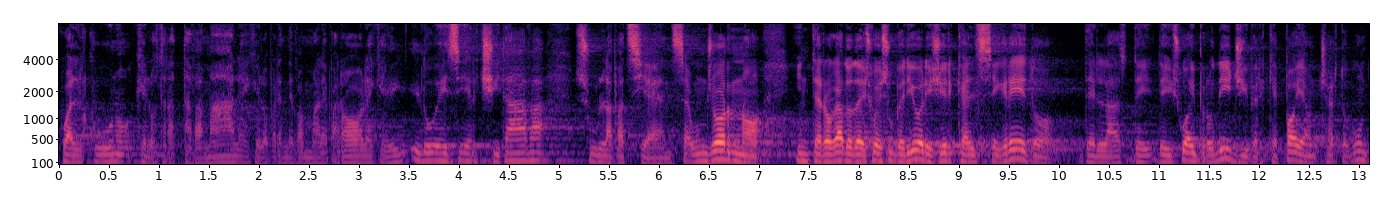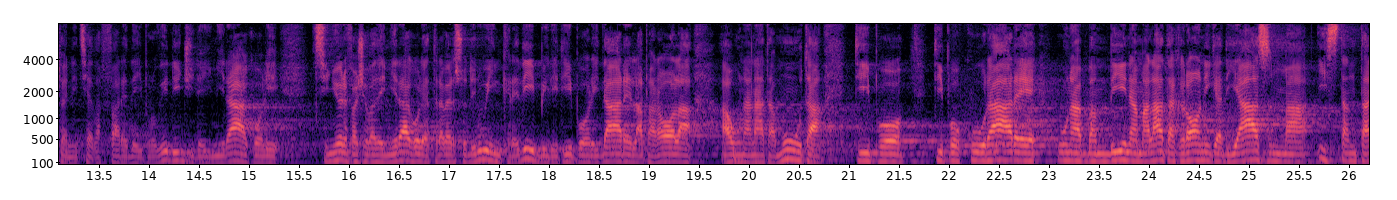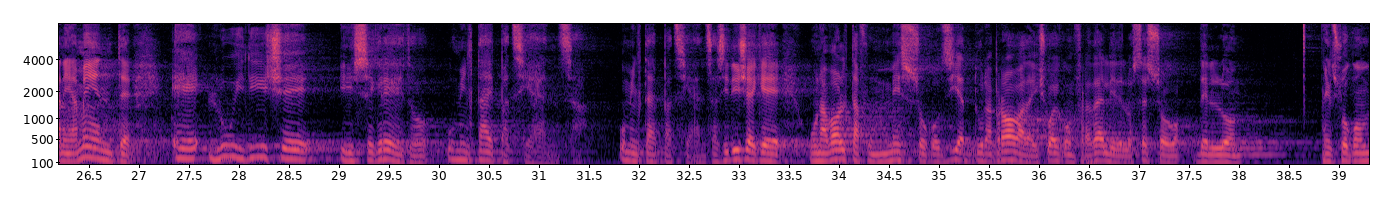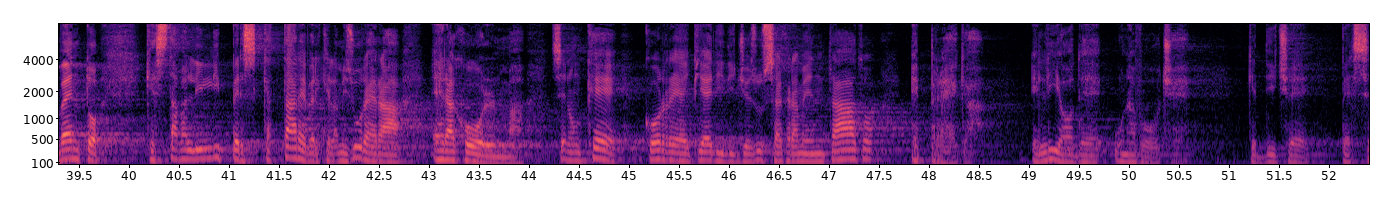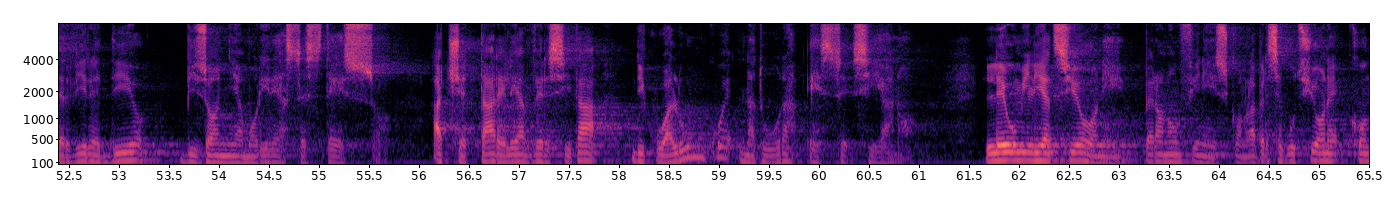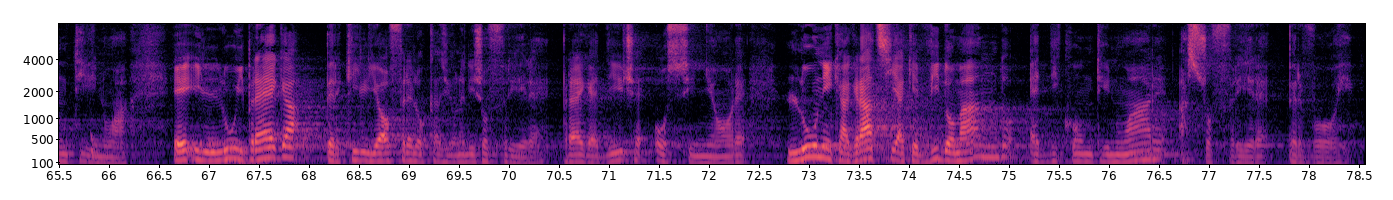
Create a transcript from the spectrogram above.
qualcuno che lo trattava male, che lo prendeva a male parole, che lo esercitava sulla pazienza. Un giorno, interrogato dai suoi superiori circa il segreto della, dei, dei, suoi prodigi, perché poi a un certo punto ha iniziato a fare dei prodigi, dei miracoli, il Signore faceva dei miracoli attraverso di lui incredibili, tipo ridare la parola a una nata muta, tipo, tipo curare una bambina malata cronica di asma istantaneamente. E lui dice il segreto, umiltà e pazienza. Umiltà e pazienza. Si dice che una volta fu messo così a dura prova dai suoi confratelli dello stesso dello, del suo convento che stava lì lì per scattare perché la misura era, era colma, se non che corre ai piedi di Gesù sacramentato e prega. E lì ode una voce che dice per servire Dio bisogna morire a se stesso, accettare le avversità di qualunque natura esse siano. Le umiliazioni però non finiscono, la persecuzione continua e lui prega per chi gli offre l'occasione di soffrire. Prega e dice, o oh Signore, l'unica grazia che vi domando è di continuare a soffrire per voi.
